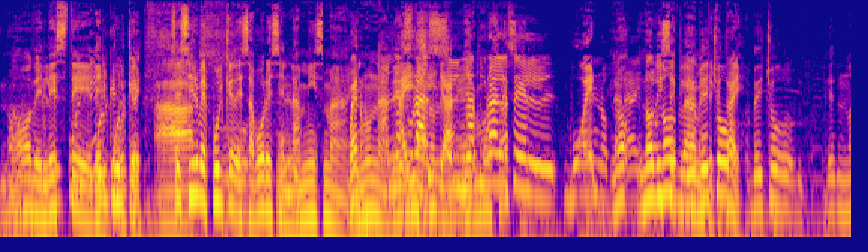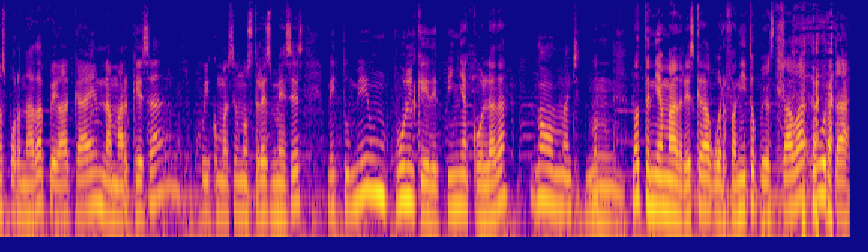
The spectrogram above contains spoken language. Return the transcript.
no, No, del ¿el este, pulque? del ¿Pulque? pulque. Ah, Se sirve pulque de uh, sabores en la misma, Bueno, en una de natural, el es el bueno, No, caray. no dice claramente de hecho, que trae. De hecho, eh, no es por nada, pero acá en La Marquesa, fui como hace unos tres meses, me tomé un pulque de piña colada. No manches, no, Mm. no tenía madre, es que era huerfanito, pero estaba puta.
